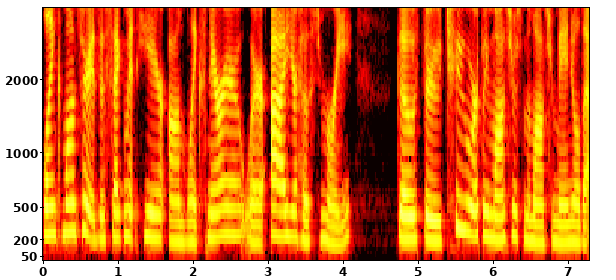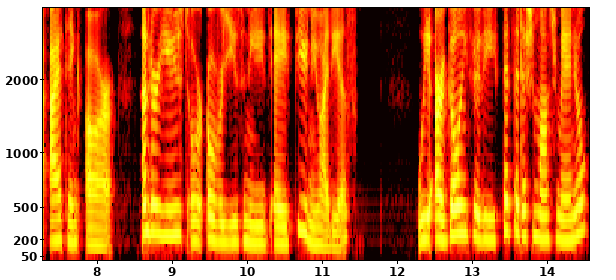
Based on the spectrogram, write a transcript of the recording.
Blank Monster is a segment here on Blank Scenario where I, your host Marie, go through two or three monsters in the monster manual that I think are underused or overused and need a few new ideas. We are going through the 5th edition monster manual,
